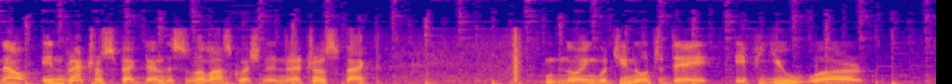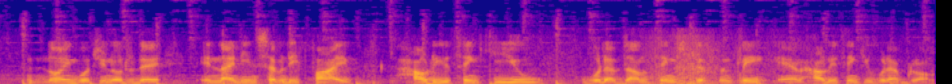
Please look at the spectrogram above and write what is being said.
now, in retrospect, and this is my last question, in retrospect, knowing what you know today, if you were knowing what you know today in 1975, how do you think you would have done things differently and how do you think you would have grown?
